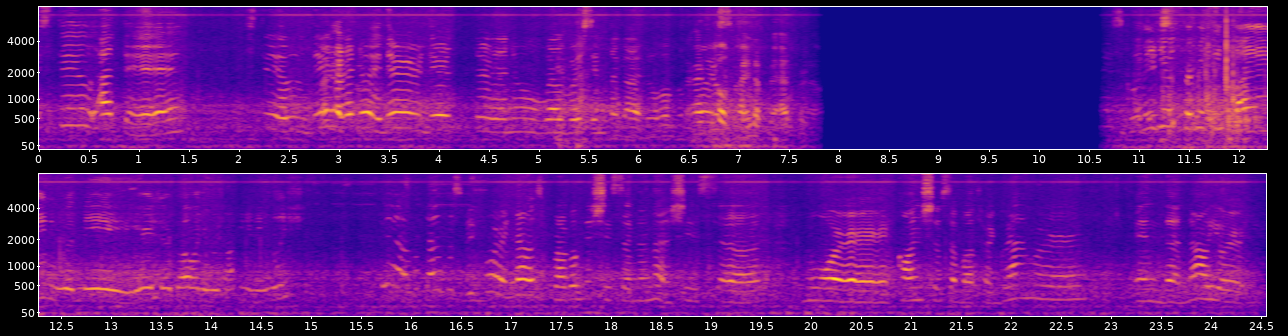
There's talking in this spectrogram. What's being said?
Still, ate, still, they're, I- I- ano they're, they're, they're, ano, well-versed in Tagalog. I feel kind of bad for now. I mean, she was perfectly fine with me years ago when you were talking in English. Yeah, but that was before. Now it's probably she's ano na, she's uh, more conscious about her grammar, and uh, now you're, you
